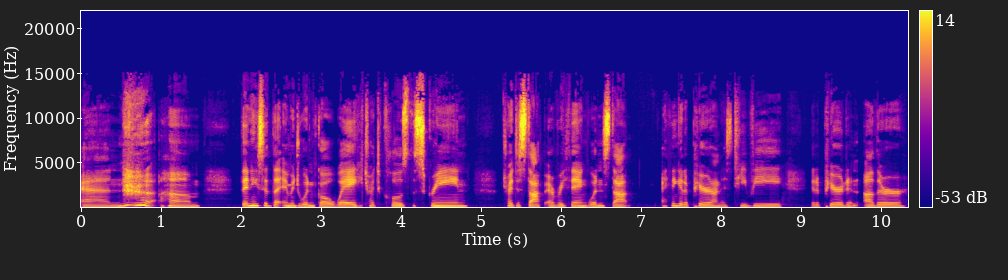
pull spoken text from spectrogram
And um, then he said the image wouldn't go away. He tried to close the screen, tried to stop everything, wouldn't stop. I think it appeared on his TV. It appeared in other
